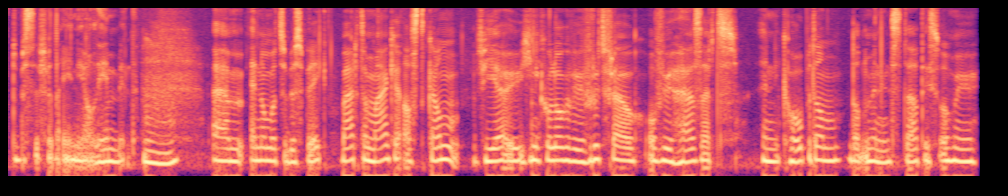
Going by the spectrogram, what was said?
Om te beseffen dat je niet alleen bent. Mm -hmm. Um, en om het bespreekbaar te maken, als het kan, via uw gynaecoloog of uw vroedvrouw of uw huisarts. En ik hoop dan dat men in staat is om u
